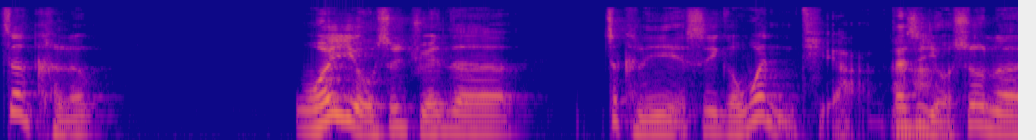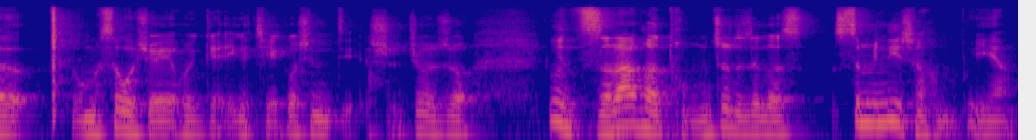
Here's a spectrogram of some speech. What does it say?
这可能，我有时觉得这可能也是一个问题啊。但是有时候呢，我们社会学也会给一个结构性的解释，就是说，因为直男和同志的这个生命历程很不一样。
